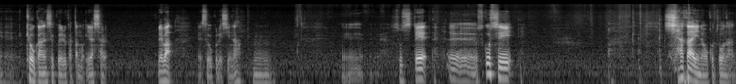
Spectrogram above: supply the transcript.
えー、共感してくれる方もいらっしゃれば、すごく嬉しいな、うんえー、そして、えー、少し社会のことなん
